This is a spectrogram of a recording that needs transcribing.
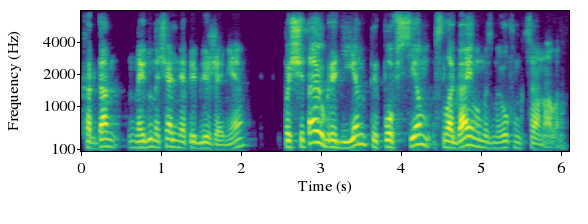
когда найду начальное приближение, посчитаю градиенты по всем слагаемым из моего функционала.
